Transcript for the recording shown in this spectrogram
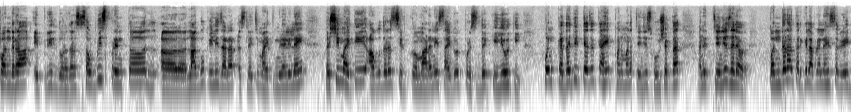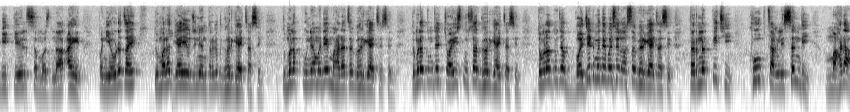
पंधरा एप्रिल दोन हजार सव्वीसपर्यंत लागू केली जाणार असल्याची माहिती मिळालेली आहे. तशी माहिती अगोदरच सिड म्हाडाने साईटवर प्रसिद्ध केली होती. पण कदाचित त्याच्यात काही फनमानात चेंजेस होऊ शकतात आणि चेंजेस झाल्यावर पंधरा तारखेला आपल्याला हे सगळे डिटेल्स समजणार आहेत. पण एवढंच आहे तुम्हाला या योजनेअंतर्गत घर घ्यायचं असेल तुम्हाला पुण्यामध्ये म्हाडाचं घर घ्यायचं असेल तुम्हाला तुमच्या चॉईसनुसार घर घ्यायचं असेल तुम्हाला तुमच्या बजेटमध्ये बसेल असं घर घ्यायचं असेल तर नक्कीच ही खूप चांगली संधी म्हाडा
